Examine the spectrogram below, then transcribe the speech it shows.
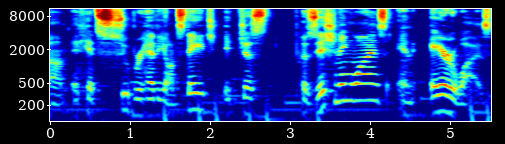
Um, it hits super heavy on stage. It just positioning wise and air wise,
